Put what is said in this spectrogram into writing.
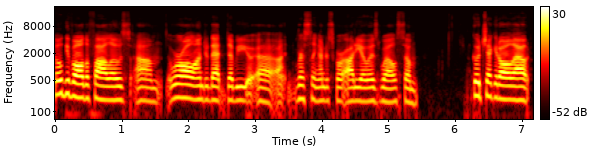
Go give all the follows. Um, we're all under that W uh, wrestling underscore audio as well. So Go check it all out.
